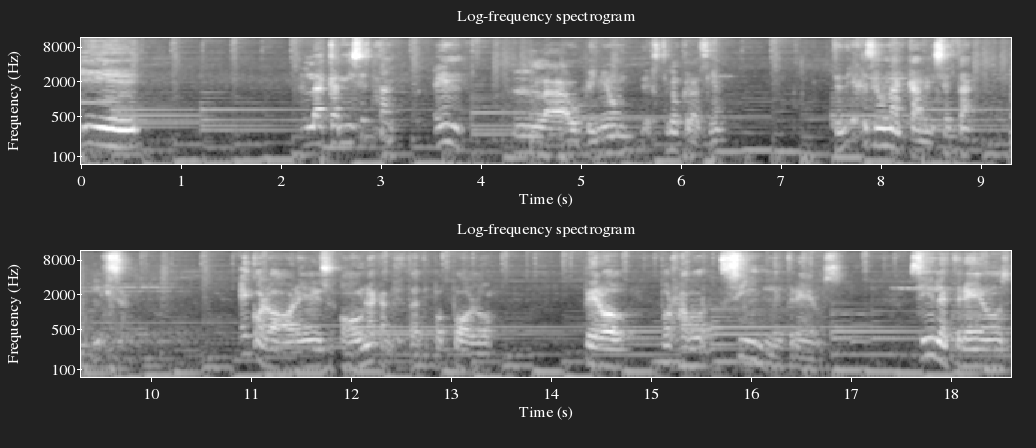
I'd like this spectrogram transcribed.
Y la camiseta, en la opinión de Estilocracia, tendría que ser una camiseta lisa, en colores o una camiseta tipo polo, pero por favor sin letreros sin letreros,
